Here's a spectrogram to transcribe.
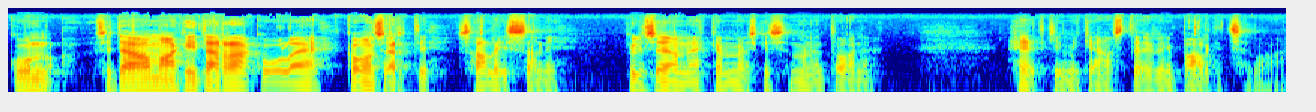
kun sitä omaa kitaraa kuulee konserttisalissa, niin kyllä se on ehkä myöskin semmoinen toinen hetki, mikä on sitten hyvin palkitsevaa.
